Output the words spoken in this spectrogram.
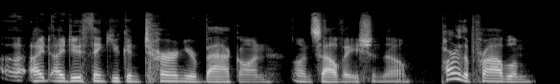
I, I do think you can turn your back on, on salvation though part of the problem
